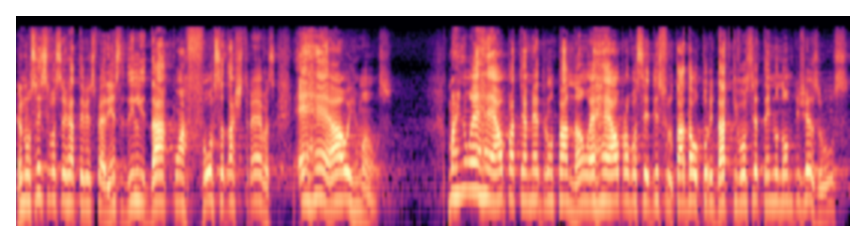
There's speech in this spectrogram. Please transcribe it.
Eu não sei se você já teve a experiência de lidar com a força das trevas. É real, irmãos. Mas não é real para te amedrontar, não. É real para você desfrutar da autoridade que você tem no nome de Jesus.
